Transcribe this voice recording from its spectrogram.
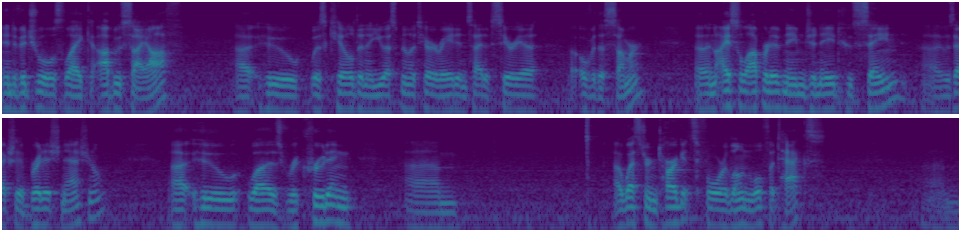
individuals like Abu Sayyaf, uh, who was killed in a U.S. military raid inside of Syria over the summer. an ISIL operative named Junaid Hussain, who was actually a British national, who was recruiting um, Western targets for lone wolf attacks. Um,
